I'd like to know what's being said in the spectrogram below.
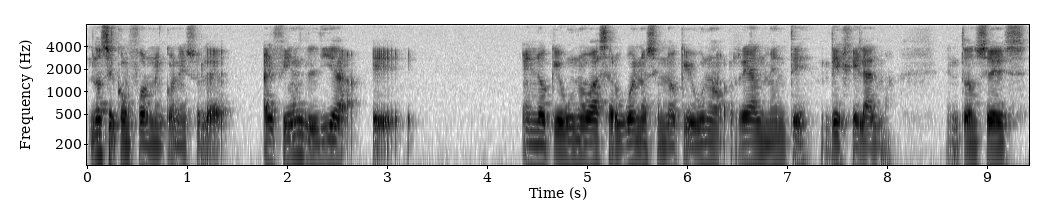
no se conformen con eso. al final del día, eh, en lo que uno va a ser bueno es en lo que uno realmente deje el alma. Entonces,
